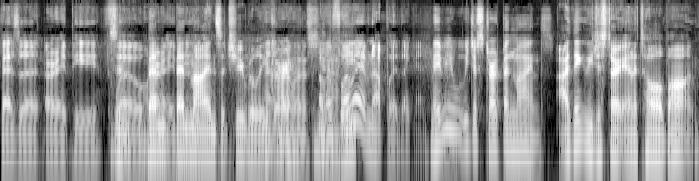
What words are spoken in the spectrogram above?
Beza, R.I.P. Flo, ben R.I.P. Ben Mine's a true believer. Carlos. Although Yeah. Flo He- may have not played that game. Maybe we just start Ben Mines, I think we just start Anatole Abang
